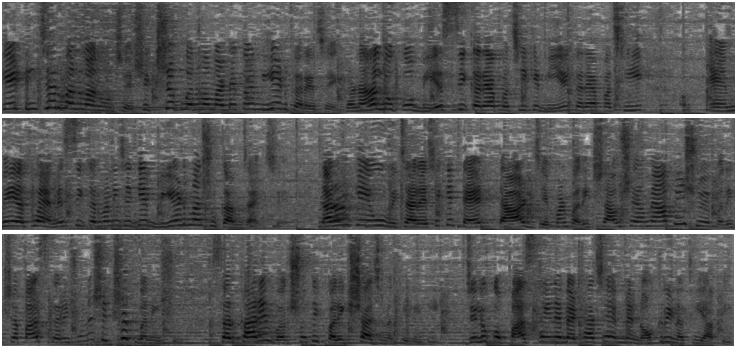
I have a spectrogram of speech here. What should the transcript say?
કે ટીચર બનવાનું છે, શિક્ષક બનવા માટે તો એ બીએડ કરે છે. ઘણા લોકો બીએસસી કર્યા પછી કે બીએ કર્યા પછી એમએ અથવા એમએસસી કરવાની જગ્યાએ બીએડમાં શું કામ જાય છે? કારણ કે એવું વિચારે છે કે ટેટ ટાટ જે પણ પરીક્ષા આવશે, અમે આપીશું, એ પરીક્ષા પાસ કરીશું અને શિક્ષક બનીશું. સરકારે વર્ષોથી પરીક્ષા જ નથી લીધી. જે લોકો પાસ થઈને બેઠા છે, એમને નોકરી નથી આપી.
